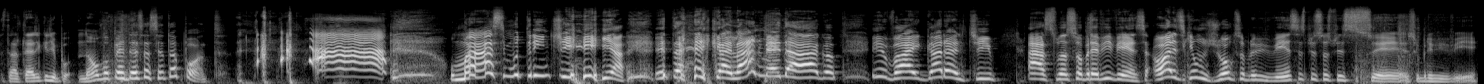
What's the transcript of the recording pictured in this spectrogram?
Estratégia que, tipo, não vou perder 60 pontos. o máximo trintinha. Então ele cai lá no meio da água e vai garantir a sua sobrevivência. Olha, isso aqui é um jogo de sobrevivência, as pessoas precisam sobreviver.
